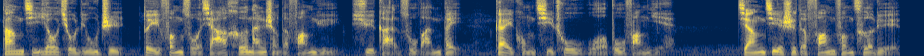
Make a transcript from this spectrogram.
当即要求刘峙对冯所辖河南省的防御需赶速完备，盖恐其出我不防也。蒋介石的防冯策略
